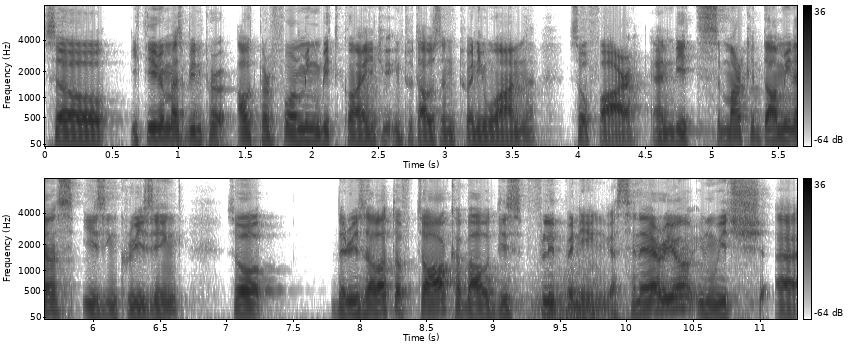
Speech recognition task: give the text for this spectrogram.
so Ethereum has been outperforming Bitcoin in 2021 so far, and its market dominance is increasing. So there is a lot of talk about this flippening, a scenario in which uh,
